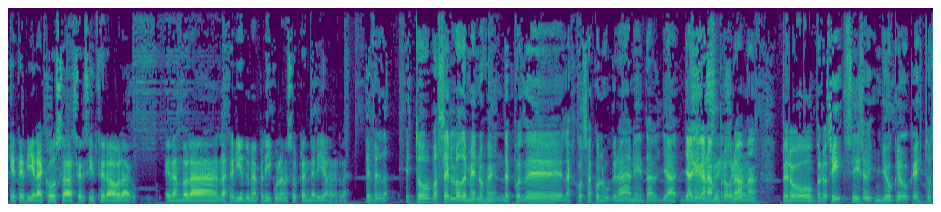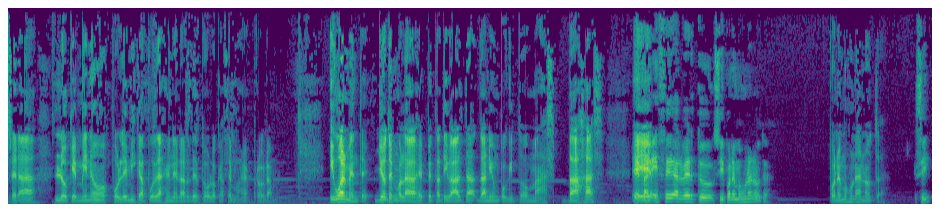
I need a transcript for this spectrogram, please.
que te diera cosa ser sincero ahora, eh, dando la, la review de una película, me sorprendería, la verdad. Es verdad. Esto va a ser lo de menos, ¿eh? Después de las cosas con Ucrania y tal, ya, ya llegarán Sí, sí, programas. pero, pero sí, sí, sí, yo creo que esto será lo que menos polémica pueda generar de todo lo que hacemos en el programa. Igualmente, yo tengo las expectativas altas, Dani un poquito más bajas. ¿Te Eh, parece, Alberto, si ponemos una nota? Ponemos una nota, Sí,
